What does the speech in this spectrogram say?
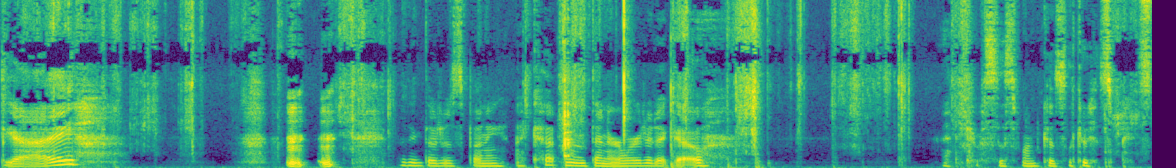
guy, I think they're just funny. I cut one thinner. Where did it go? I think it was this one because look at his face.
